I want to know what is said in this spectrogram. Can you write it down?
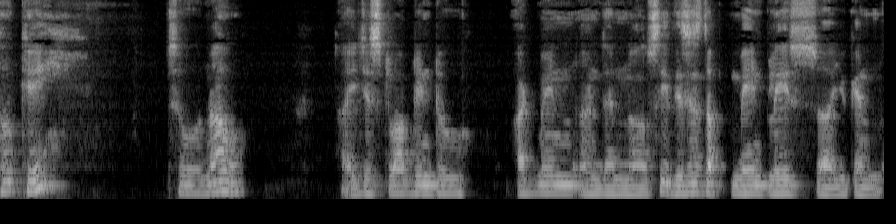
Okay so now I just logged into admin and then uh, see this is the main place uh, you can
